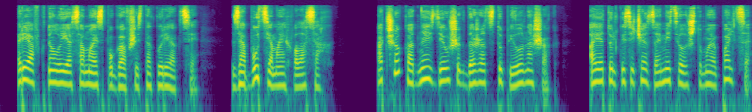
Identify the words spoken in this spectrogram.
— рявкнула я, сама испугавшись такой реакции. «Забудьте о моих волосах». От шока одна из девушек даже отступила на шаг. А я только сейчас заметила, что мои пальцы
